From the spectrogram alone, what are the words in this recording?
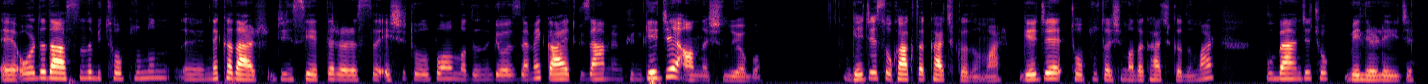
E, orada da aslında bir toplumun e, ne kadar cinsiyetler arası eşit olup olmadığını gözlemek gayet güzel mümkün. Gece anlaşılıyor bu. Gece sokakta kaç kadın var? Gece toplu taşımada kaç kadın var? Bu bence çok belirleyici.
